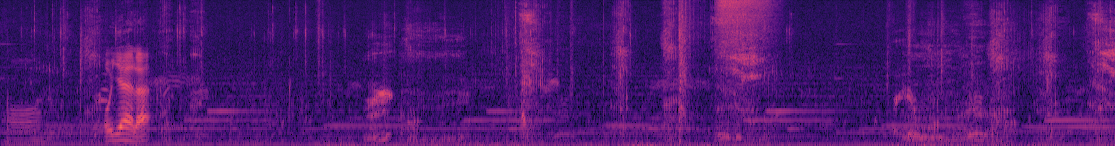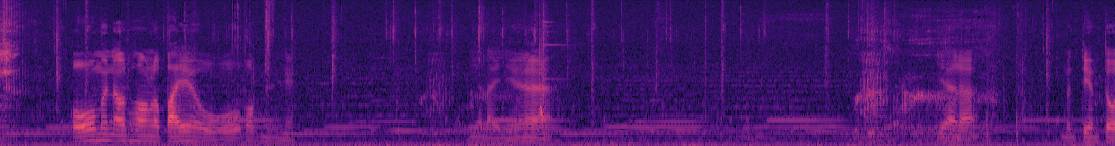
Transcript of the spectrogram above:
ทอโอ้แย่แล้ว โอ้ มันเอาทองเราไปอะโอ้บล็อกหนึ่งเนี่ย นี่อะไรเนี่ย แย่แล้วมันเตรียมตัว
